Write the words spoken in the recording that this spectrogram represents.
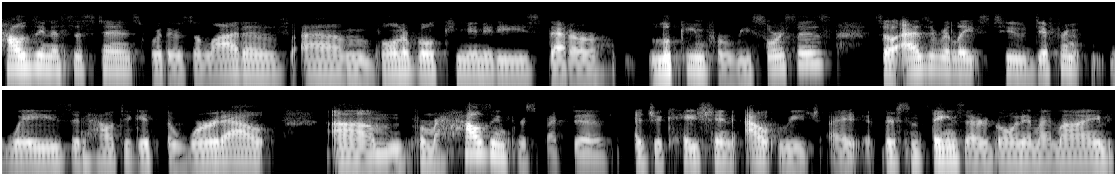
housing assistance, where there's a lot of um, vulnerable communities that are looking for resources. So as it relates to different ways and how to get the word out, um, from a housing perspective, education, outreach, I, there's some things that are going in my mind.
